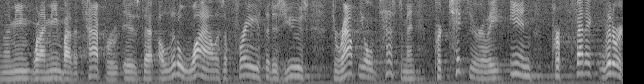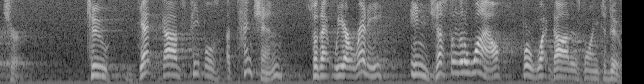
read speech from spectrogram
and I mean what I mean by the taproot is that a little while is a phrase that is used throughout the Old Testament, particularly in prophetic literature, to get God's people's attention so that we are ready in just a little while for what God is going to do.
